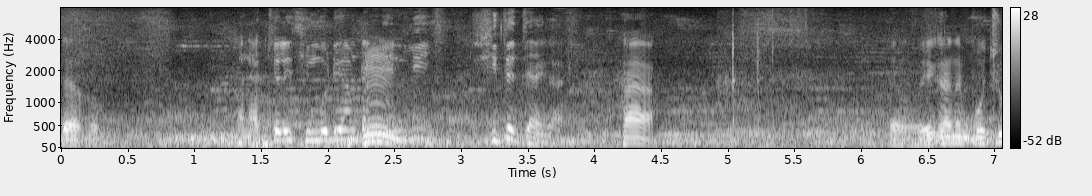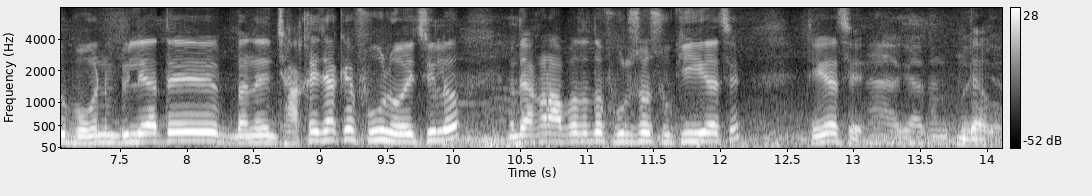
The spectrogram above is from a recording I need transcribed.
দেখো। কারণ অ্যাকচুয়ালি সিম্বোডিয়ামটা। মেনলি শীতের জায়গা। হ্যাঁ। দেখো এখানে প্রচুর বোগনবিলিয়াতে মানে ঝাঁকে ঝাঁকে ফুল হয়েছিল কিন্তু এখন আপাতত ফুল সব শুকিয়ে গেছে ঠিক আছে? হ্যাঁ এখন দেখো।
